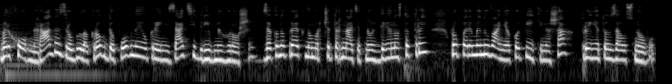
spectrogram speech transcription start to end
Верховна Рада зробила крок до повної українізації дрібних грошей. Законопроект номер 14093 про перейменування копійки на шах прийнято за основу.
